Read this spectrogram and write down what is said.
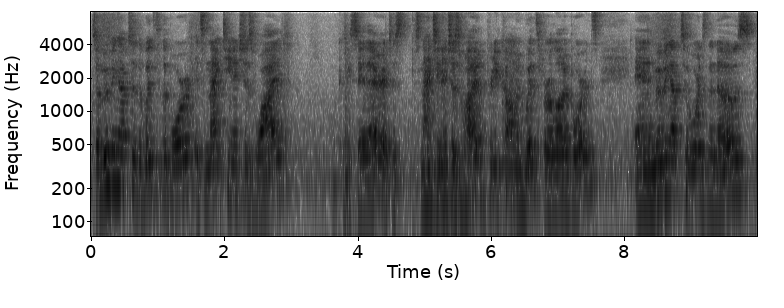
So moving up to the width of the board, it's 19 inches wide. What can we say there? It's just it's 19 inches wide, pretty common width for a lot of boards. And moving up towards the nose,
